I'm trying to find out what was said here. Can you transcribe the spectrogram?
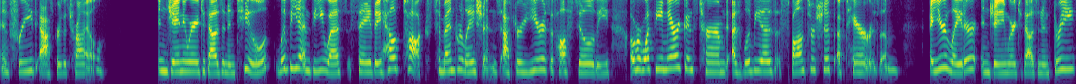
and freed after the trial. In January 2002, Libya and the US say they held talks to mend relations after years of hostility over what the Americans termed as Libya's sponsorship of terrorism. A year later, in January 2003,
